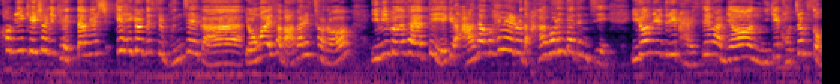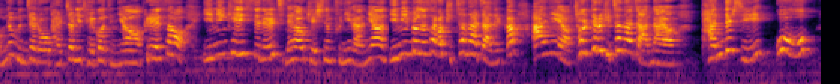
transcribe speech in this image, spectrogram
커뮤니케이션이 됐다면 쉽게 해결됐을 문제가 영화에서 마가렛처럼 이민 변호사한테 얘기를 안 하고 해외로 나가버린다든지 이런 일들이 발생하면 이게 걷잡을 수 없는 문제로 발전이 되거든요. 그래서 이민 케이스를 진행하고 계시는 분이라면 이민 변호사가 귀찮아하지 않을까? 아니에요. 절대로 귀찮아하지 않아요. 반드시 꼭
